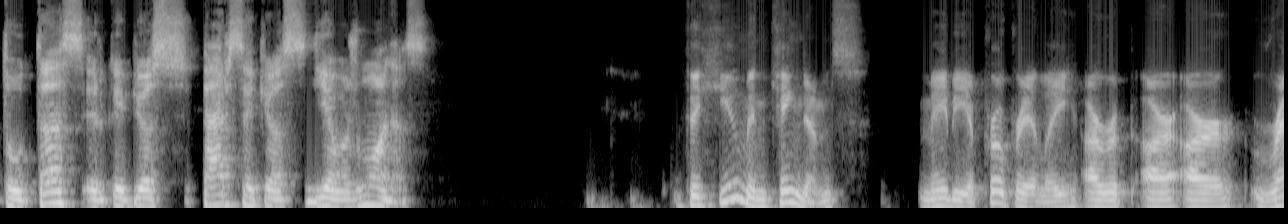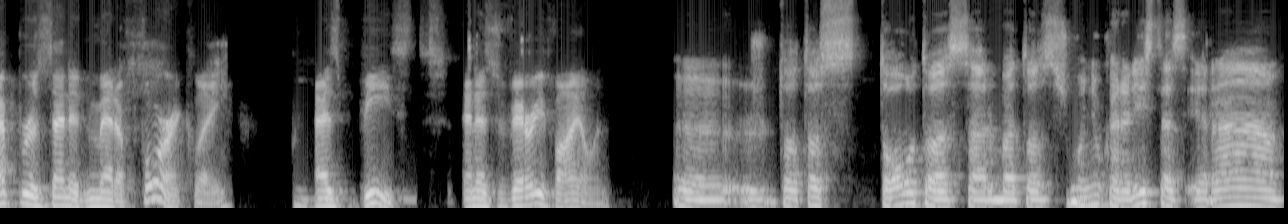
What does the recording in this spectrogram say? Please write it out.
tautas ir kaip jos persekios Dievo žmonės. The human kingdoms, maybe appropriately, are, are, are represented metaphorically Mhm. as beasts and as very violent. To, tos tautos arba tos žmonių karalystės yra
